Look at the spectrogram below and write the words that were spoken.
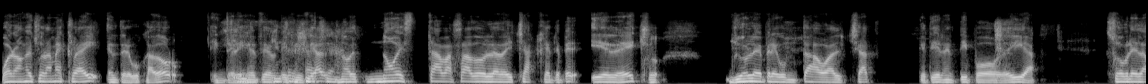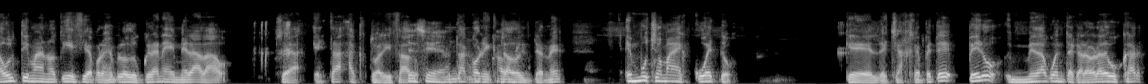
Bueno, han hecho una mezcla ahí entre buscador inteligencia artificial No, no, está basado en la de chat GTP y de hecho yo le he preguntado al chat que tiene tipo de IA sobre la última noticia, por ejemplo, de Ucrania y me la ha dado. O sea, está actualizado, está conectado a Internet. Es mucho más escueto que el de ChatGPT, pero me he dado cuenta que a la hora de buscar,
